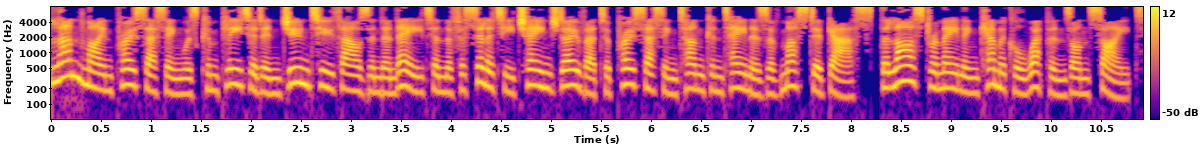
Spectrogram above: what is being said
Landmine processing was completed in June 2008 and the facility changed over to processing ton containers of mustard gas, the last remaining chemical weapons on site.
